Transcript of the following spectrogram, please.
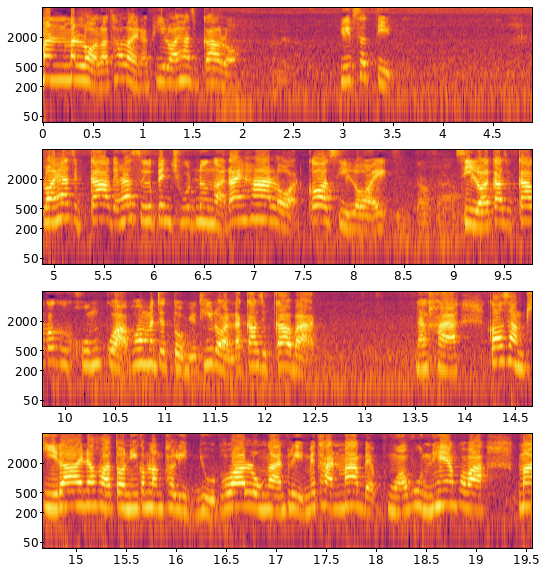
มันมันหลอดละเท่าไหร่นะพี่ร้อยห้าสิบเก้าหรอลิปสติกร้อยห้าสิบเก้าแต่ถ้าซื้อเป็นชุดหนึ่งอะได้ห้าหลอดก็สี่ร้อยสี่เก้าเก้า499ก็คือคุ้มกว่า เพราะมันจะตกอยู่ที่หลอดละ99บาทนะคะ ก็สั่งพีได้นะคะ ตอนนี้กำลังผลิตอยู่เพราะว่าโรงงานผลิตไม่ทันมากแบบหัวหุ่นแห้งเพราะว่ามา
